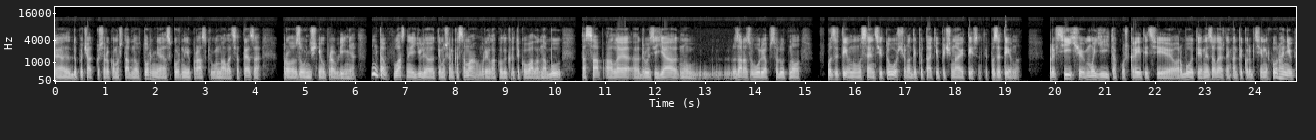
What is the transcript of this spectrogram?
е, до початку широкомасштабного вторгнення. З кожної праски лунала ця теза про зовнішнє управління. Ну та власне Юлія Тимошенко сама говорила, коли критикувала набу та САП. Але е, друзі, я ну зараз говорю абсолютно в позитивному сенсі того, що на депутатів починають тиснути. Позитивно. При всій моїй також критиці роботи незалежних антикорупційних органів,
